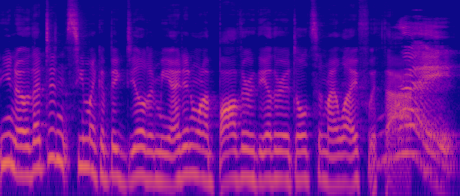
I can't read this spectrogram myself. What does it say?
You know, that didn't seem like a big deal to me. I didn't want to bother the other adults in my life with that. Right.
